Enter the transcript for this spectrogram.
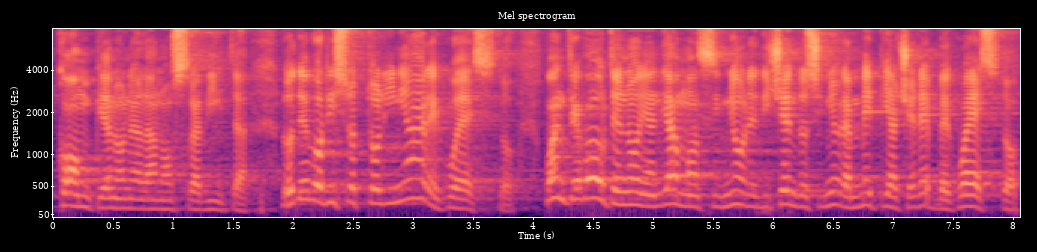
compiano nella nostra vita. Lo devo risottolineare questo. Quante volte noi andiamo al Signore dicendo Signore a me piacerebbe questo,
